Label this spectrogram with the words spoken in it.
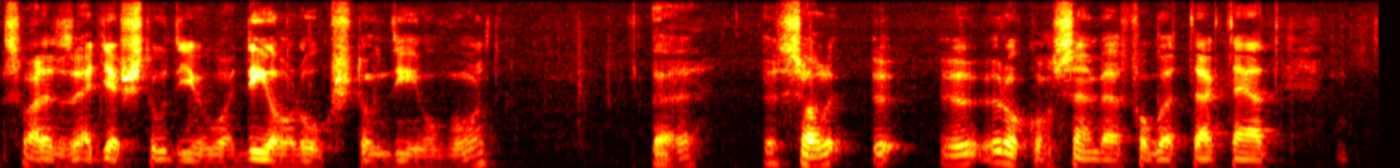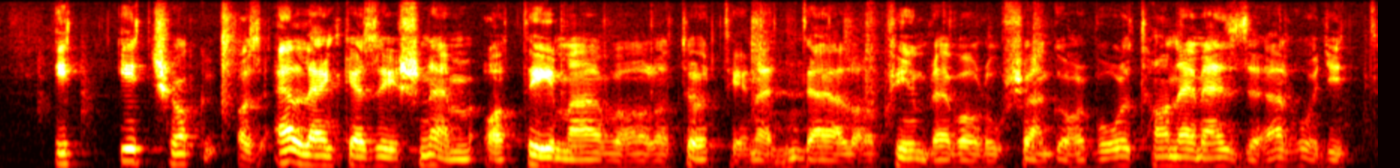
Szóval ez az egyes stúdió, vagy dialóg stúdió volt. Szóval rokon szemben fogadták, tehát itt, itt csak az ellenkezés nem a témával, a történettel, a filmre valósággal volt, hanem ezzel, hogy itt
